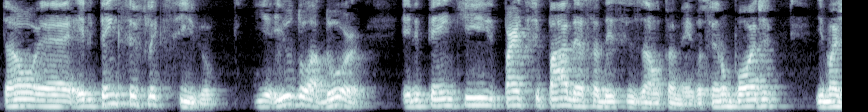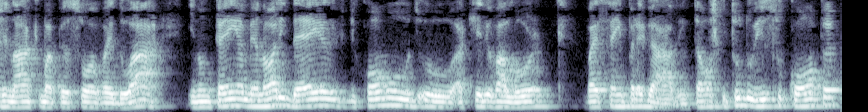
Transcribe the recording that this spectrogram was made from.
Então, é, ele tem que ser flexível. E, e o doador, ele tem que participar dessa decisão também. Você não pode imaginar que uma pessoa vai doar e não tem a menor ideia de como o, aquele valor vai ser empregado. Então, acho que tudo isso conta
